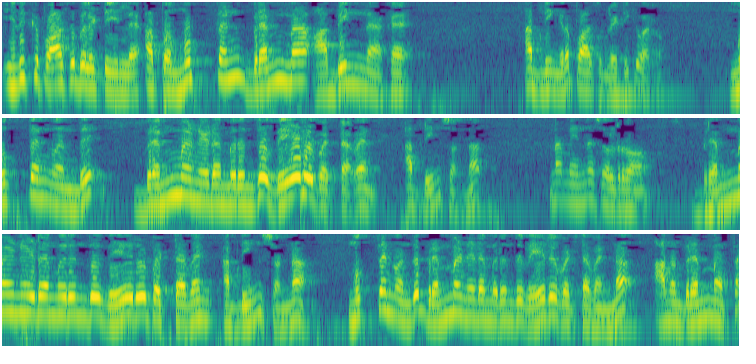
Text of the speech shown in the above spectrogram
இதுக்கு பாசிபிலிட்டி இல்லை. அப்ப முக்தன் பிரம்ம அபிநக அப்படிங்கிற பாசிபிலிட்டிக்கு வர்றோம். முக்தன் வந்து பிரம்மனிடமிருந்து வேறுபட்டவன் அப்படின்னு சொன்னா நம்ம என்ன சொல்றோம்? பிரம்மனிடமிருந்து வேறுபட்டவன் அப்படின்னு சொன்னா முக்தன் வந்து பிரம்மனிடமிருந்து வேறுபட்டவன்னா அவன் பிரம்மத்தை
